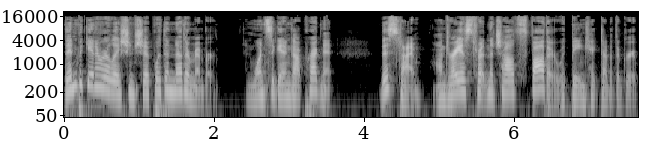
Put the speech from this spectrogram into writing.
then began a relationship with another member and once again got pregnant. This time, Andreas threatened the child's father with being kicked out of the group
